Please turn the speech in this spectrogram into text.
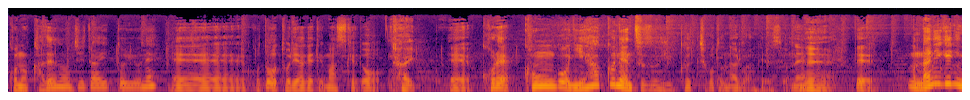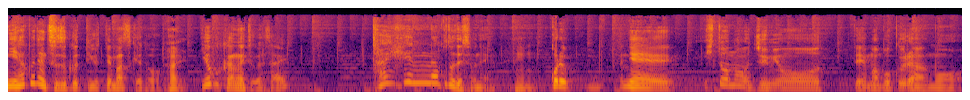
この風の時代というね、えーことを取り上げてますけど、はい。えーこれ今後200年続くってことになるわけですよね。ねでまあ何気に200年続くって言ってますけど、はい。よく考えてください大変なことですよねうん。これね人の寿命って、まあ、僕らも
